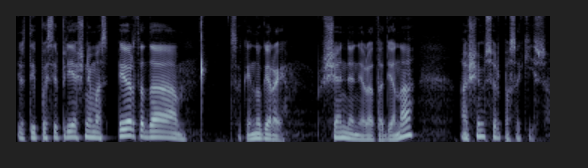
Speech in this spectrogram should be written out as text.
ir taip pasipriešinimas, ir tada sakai, nu gerai, šiandien yra ta diena, aš jums ir pasakysiu.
